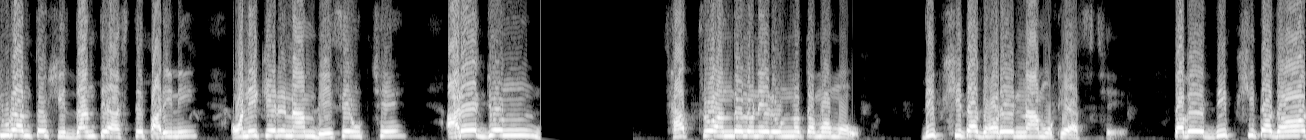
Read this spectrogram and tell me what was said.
চূড়ান্ত সিদ্ধান্তে আসতে পারিনি। অনেকের নাম ভেসে উঠছে। আরেকজন ছাত্র আন্দোলনের অন্যতম মুখ দীপশিতা ধরের নাম উঠে আসছে। তবে দীপশিতা ধর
